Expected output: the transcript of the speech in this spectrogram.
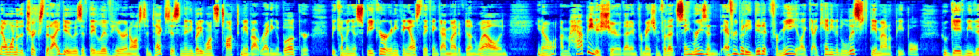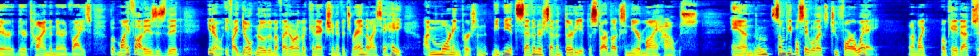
Now, one of the tricks that I do is if they live here in Austin, Texas, and anybody wants to talk to me about writing a book or becoming a speaker or anything else they think I might have done well. And, you know, I'm happy to share that information for that same reason. Everybody did it for me. Like I can't even list the amount of people who gave me their, their time and their advice. But my thought is, is that you know, if I don't know them, if I don't have a connection, if it's random, I say, "Hey, I'm a morning person. Meet me at 7 or 7:30 at the Starbucks near my house." And mm-hmm. some people say, well, that's too far away. And I'm like, okay, that's,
